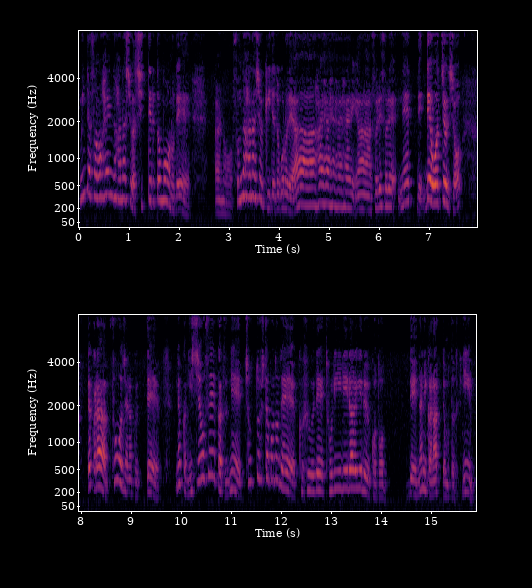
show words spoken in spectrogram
みんなその辺の話は知ってると思うので、あの、そんな話を聞いたところで、ああ、はいはいはいはい、ああ、それそれ、ねって、で終わっちゃうでしょ？だから、そうじゃなくって、なんか日常生活ね、ちょっとしたことで工夫で取り入れられることで何かなって思った時に、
